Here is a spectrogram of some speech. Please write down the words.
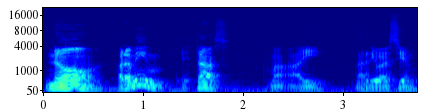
No, para mí estás ahí, arriba de 100.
